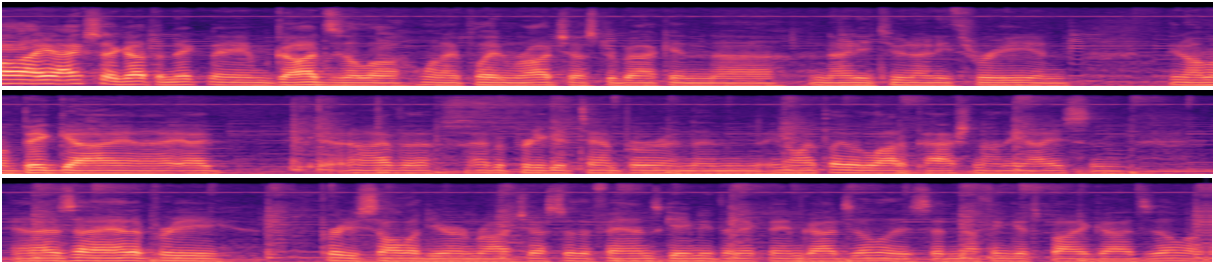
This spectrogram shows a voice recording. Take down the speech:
Well, I actually got the nickname Godzilla when I played in Rochester back in uh, 92, 93, and you know I'm a big guy and I, I, you know, I have a I have a pretty good temper, and then you know I play with a lot of passion on the ice, and and as I had a pretty pretty solid year in Rochester. The fans gave me the nickname Godzilla. They said nothing gets by Godzilla,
